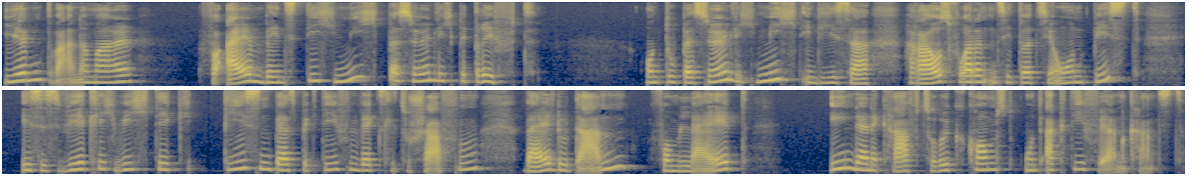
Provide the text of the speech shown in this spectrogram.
irgendwann einmal, vor allem wenn es dich nicht persönlich betrifft und du persönlich nicht in dieser herausfordernden Situation bist, ist es wirklich wichtig, diesen Perspektivenwechsel zu schaffen, weil du dann vom Leid in deine Kraft zurückkommst und aktiv werden kannst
